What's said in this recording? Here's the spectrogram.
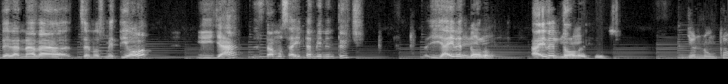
de la nada se nos metió y ya estamos ahí también en Twitch. Y hay de Te todo, diré, hay de todo diré. en Twitch. yo nunca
